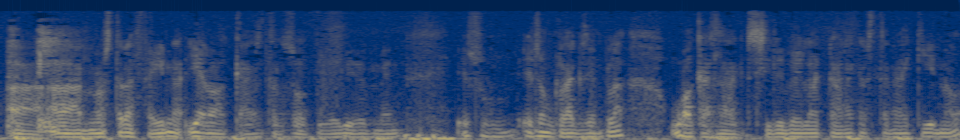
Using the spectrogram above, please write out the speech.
a, a la nostra feina. I en el cas del Sopi, evidentment, és un, és un clar exemple. O el cas de la Sílvia i la Clara, que estan aquí, no?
